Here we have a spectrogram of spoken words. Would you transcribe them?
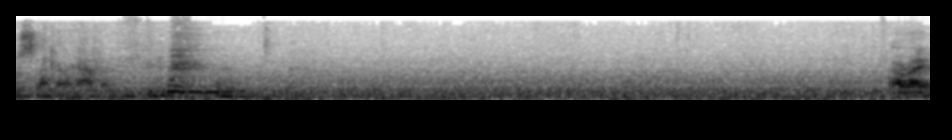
Probably just not going to happen. All right.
